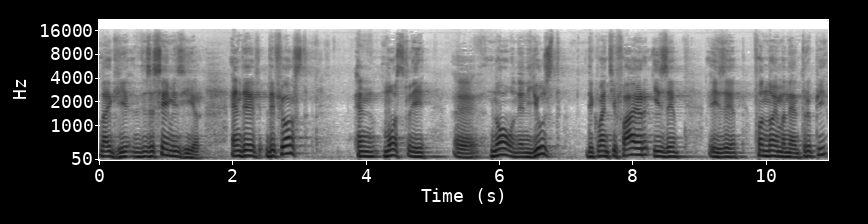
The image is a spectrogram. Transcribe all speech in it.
Like here, the same is here. And the, the first and mostly uh, known and used, the quantifier is a, is a von Neumann entropy.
